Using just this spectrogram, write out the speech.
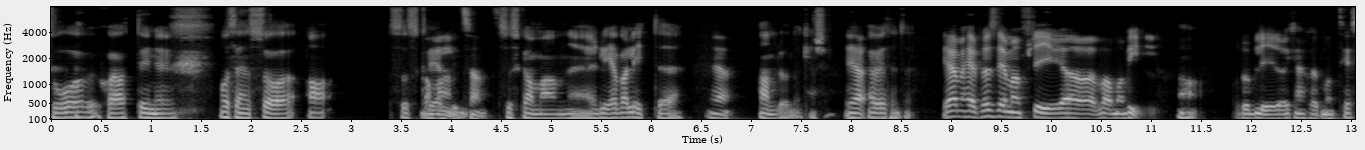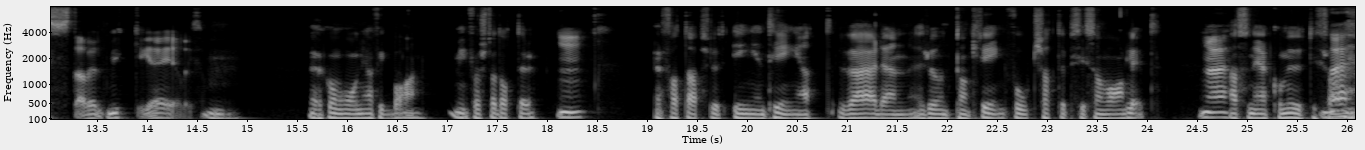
så sköt dig nu. Och sen så, ja, så ska man, sant. så ska man eh, leva lite Ja. annorlunda kanske. Ja. Jag vet inte. ja, men helt plötsligt är man fri att göra vad man vill. Ja. Och då blir det kanske att man testar väldigt mycket grejer liksom. Mm. Jag kommer ihåg när jag fick barn, min första dotter. Mm. Jag fattade absolut ingenting att världen runt omkring fortsatte precis som vanligt. Nej. Alltså när jag kom ut ifrån, Nej.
